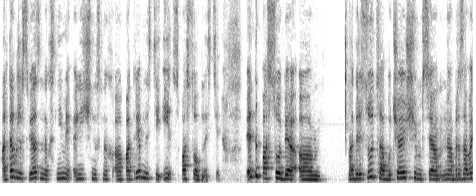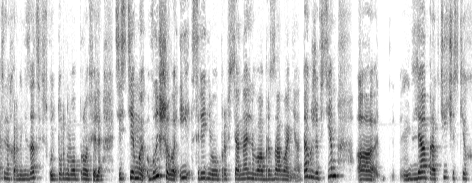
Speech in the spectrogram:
а также связанных с ними личностных потребностей и способностей. Это пособие адресуется обучающимся образовательных организаций физкультурного профиля, системы высшего и среднего профессионального образования, а также всем а, для практических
